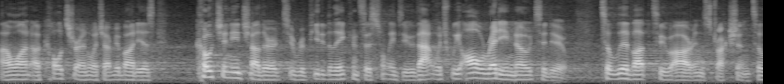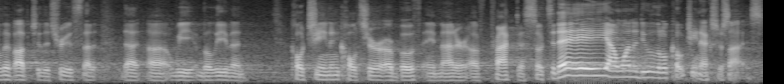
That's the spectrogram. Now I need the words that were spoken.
I want a culture in which everybody is coaching each other to repeatedly, consistently do that which we already know to do, to live up to our instruction, to live up to the truths that, that uh, we believe in. Coaching and culture are both a matter of practice. So today, I want to do a little coaching exercise.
